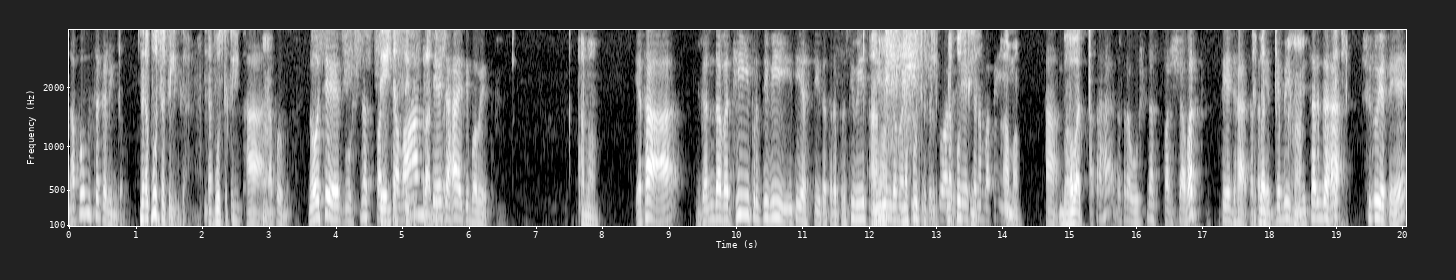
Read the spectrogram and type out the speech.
नपुंसकलिङ्गं नपुंसकलिङ्ग नपुंसकलिङ्ग नपुं नो चेत् उष्णस्पर्शवान् तेजः इति भवेत्। आमां यथा गन्धवती पृथिवी इति अस्ति तत्र पृथिवी आमां भवत्। अतः तत्र उष्णस्पर्शवत् तेजः तत्र यद्यपि हा, विसर्गः। श्रूयते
